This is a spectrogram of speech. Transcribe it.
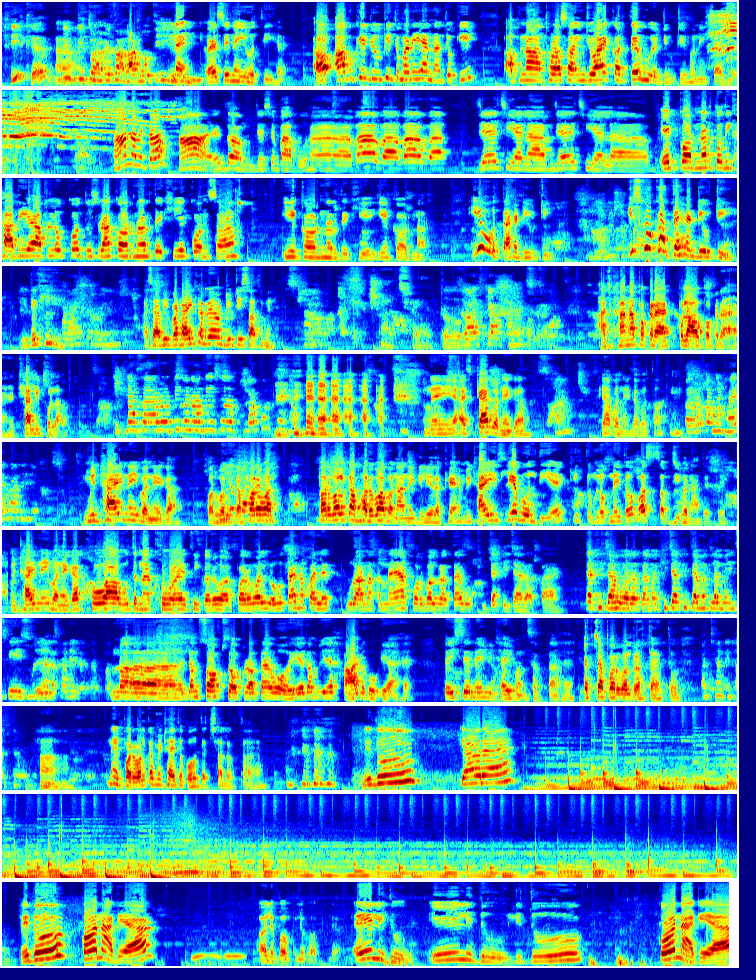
ठीक है हाँ। ड्यूटी तो हमेशा हार्ड होती ही है। नहीं वैसी नहीं होती है। और अब की ड्यूटी तुम्हारी है ना जो कि अपना थोड़ा सा एंजॉय करते हुए ड्यूटी होनी चाहिए। हाँ ना बेटा हाँ एकदम जैसे बाबू। हाँ वाह वाह वाह वाह। जय छियालाम जय छियालाम। एक कॉर्नर तो दिखा दिया आप लोग को दूसरा कॉर्नर देखिए कौन सा। ये कॉर्नर देखिए ये कॉर्नर ये होता है ड्यूटी इसको कहते हैं ड्यूटी देखिए। अच्छा अभी पढ़ाई कर रहे हो ड्यूटी साथ में? अच्छा तो तो आज क्या खाना पक रहा है? आज खाना पकड़ा है पुलाव पकड़ा है ख्याली पुलाव। इतना सारा रोटी बना दी खाएगा? नहीं आज क्या बनेगा? हाँ? क्या बनेगा बताओ तुम। परवल का मिठाई बना दीजिए। मिठाई नहीं बनेगा। परवल का परवल परवल का भरवा बनाने के लिए रखे हैं। मिठाई इसलिए बोल दिए कि तुम लोग नहीं तो बस सब्ज़ी बना देते। मिठाई नहीं बनेगा खोआ उतना खोआ थी करो। और परवल होता है ना पहले पुराना नया परवल रहता है वो खींचा खींचा रहता है। खींचा खींचा हुआ रहता है। मैं खींचा खींचा मतलब मीन्स की अच्छा एकदम सॉफ्ट सॉफ्ट रहता है वो। एकदम ये हार्ड हो गया है। तो इससे नहीं मिठाई बन सकता है। कच्चा परवल रहता है तो। अच्छा नहीं लगता वो। हाँ। नहीं परवल का मिठाई तो बहुत अच्छा लगता है। रिदू क्या हो रहा है? रिदू कौन आ गया ओले बाप ले बाप ले ए लिदू ए लिदू लिदू कौन आ गया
